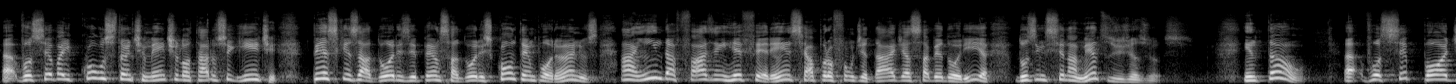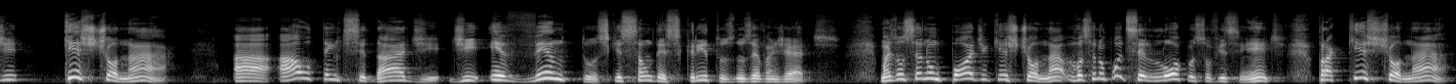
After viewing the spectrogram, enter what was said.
ah, você vai constantemente notar o seguinte: pesquisadores e pensadores contemporâneos ainda fazem referência à profundidade e à sabedoria dos ensinamentos de Jesus. Então, você pode questionar a autenticidade de eventos que são descritos nos evangelhos. Mas você não pode questionar, você não pode ser louco o suficiente para questionar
